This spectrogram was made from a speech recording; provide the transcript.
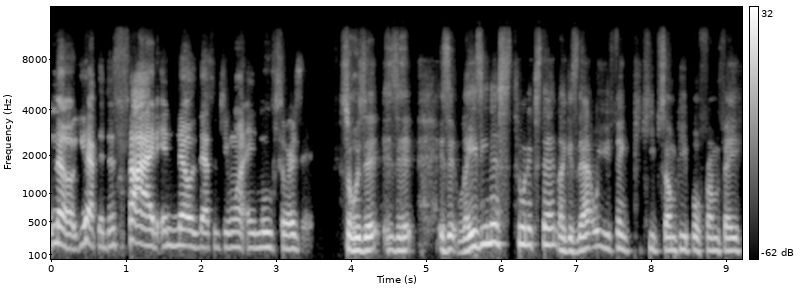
No, you have to decide and know that's what you want and move towards it. So is it is it is it laziness to an extent? Like, is that what you think keeps some people from faith?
